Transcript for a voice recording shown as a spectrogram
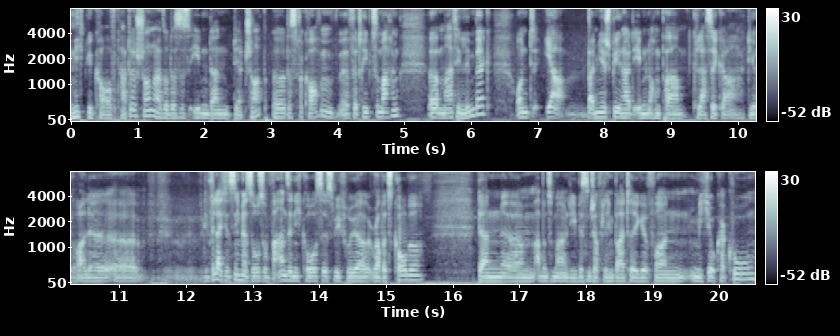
nicht gekauft hatte schon. Also das ist eben dann der Job, äh, das Verkaufen, äh, Vertrieb zu machen. Äh, Martin Limbeck. Und ja, bei mir spielen halt eben noch ein paar Klassiker die Rolle, äh, die vielleicht jetzt nicht mehr so, so wahnsinnig groß ist wie früher Robert Scoble. Dann ähm, ab und zu mal die wissenschaftlichen Beiträge von Michio Kaku,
